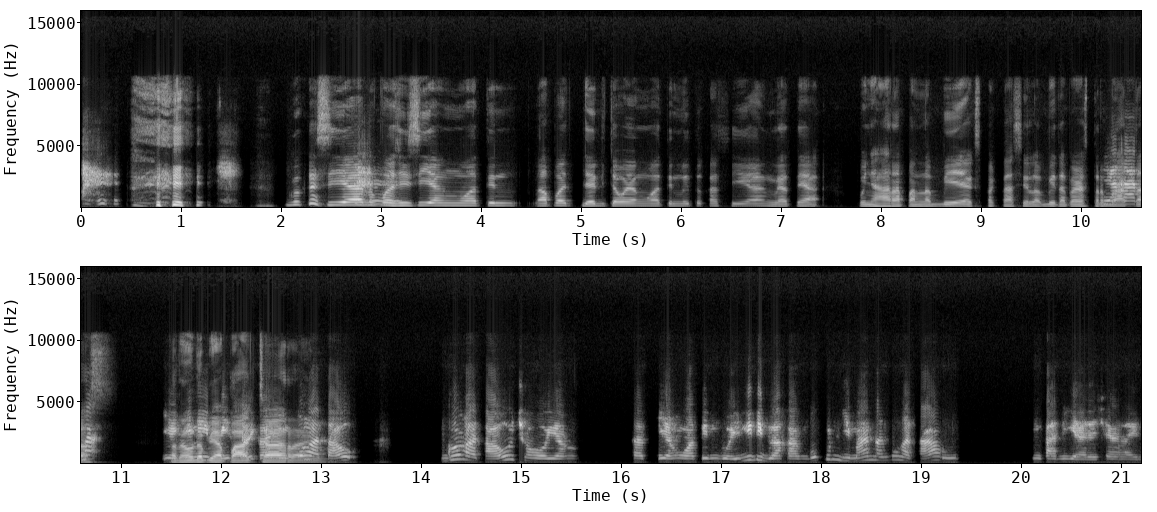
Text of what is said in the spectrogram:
gue kasihan posisi yang nguatin apa jadi cowok yang nguatin lu itu kasihan ngeliatnya punya harapan lebih ekspektasi lebih tapi harus terbatas. ya Padahal udah punya pacar, gue nggak anjing. tahu gue nggak tahu cowok yang yang nguatin gue ini di belakang gue pun gimana gue nggak tahu. Entah dia ada cewek lain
